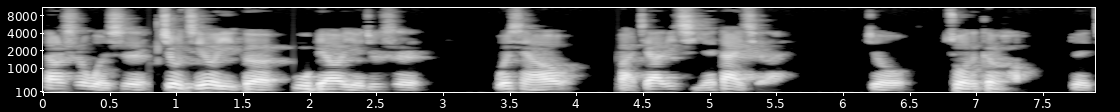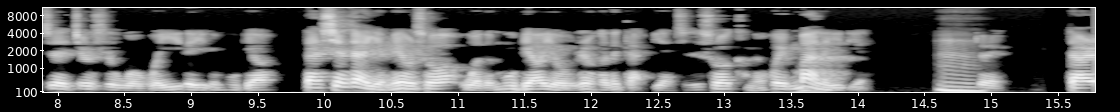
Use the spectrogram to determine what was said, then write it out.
当时我是就只有一个目标，也就是我想要把家里企业带起来，就做得更好。对，这就是我唯一的一个目标。但现在也没有说我的目标有任何的改变，只是说可能会慢了一点。嗯，对。当然，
